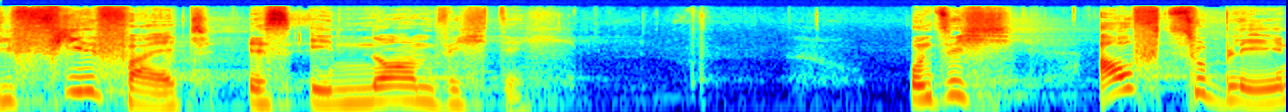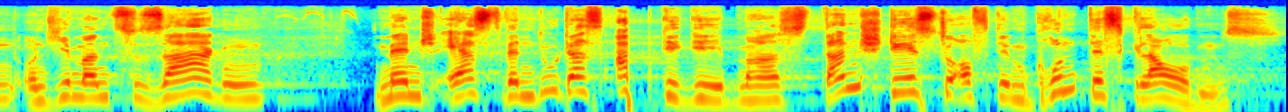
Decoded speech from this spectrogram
die Vielfalt ist enorm wichtig. Und sich aufzublähen und jemand zu sagen, Mensch, erst wenn du das abgegeben hast, dann stehst du auf dem Grund des Glaubens,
